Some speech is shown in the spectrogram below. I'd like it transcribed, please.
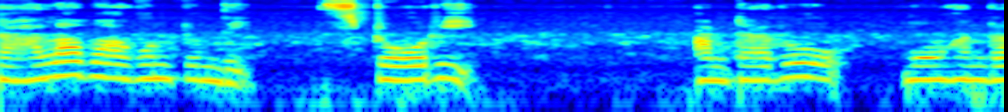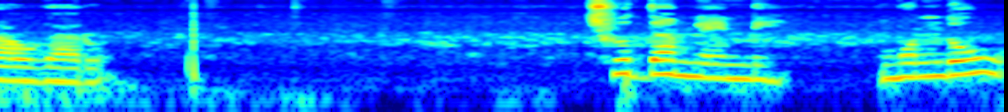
చాలా బాగుంటుంది. స్టోరీ అంటారు మోహన్ రావు గారు. చూద్దాంలేండి. ముందు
